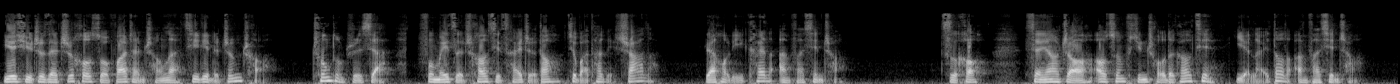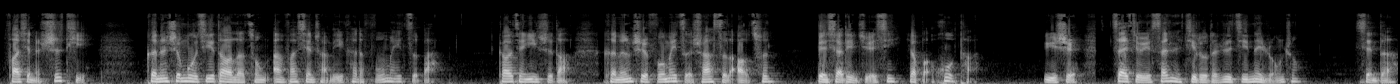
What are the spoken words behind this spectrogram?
也许这在之后所发展成了激烈的争吵。冲动之下，福美子抄起裁纸刀就把他给杀了，然后离开了案发现场。此后，想要找奥村寻仇的高健也来到了案发现场，发现了尸体，可能是目击到了从案发现场离开的福美子吧。高健意识到可能是福美子杀死了奥村，便下定决心要保护他。于是，在九月三日记录的日记内容中，显得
